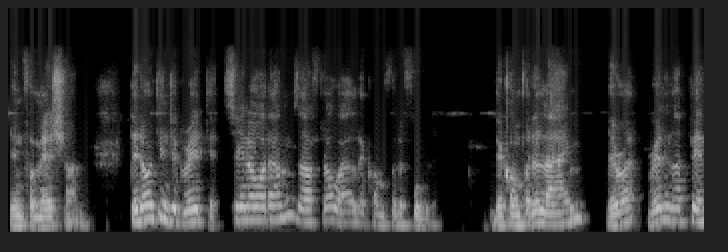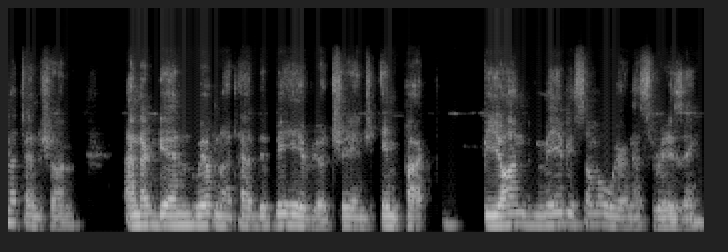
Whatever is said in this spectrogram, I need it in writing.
information. They don't integrate it. So, you know what happens? After a while, they come for the food. They come for the lime. They're really not paying attention. And again, we have not had the behavior change impact beyond maybe some awareness raising.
